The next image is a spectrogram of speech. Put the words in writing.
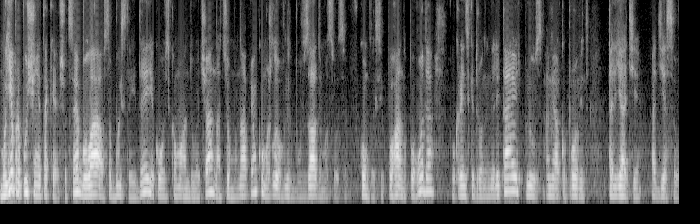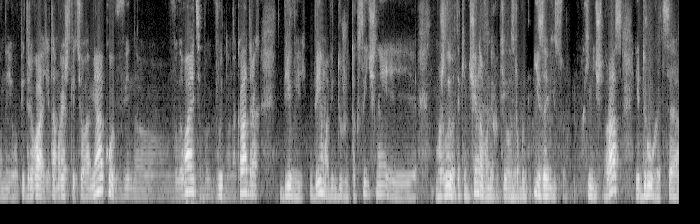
Моє припущення таке, що це була особиста ідея якогось командувача на цьому напрямку. Можливо, в них був задум оце в комплексі погана погода, українські дрони не літають, плюс аміакопровід Тольятті, Одеса, вони його підривають, і там рештки цього аміаку він е, виливається, бо видно на кадрах білий дим, а він дуже токсичний. І, можливо, таким чином вони хотіли зробити і завісу хімічну раз, і друге, це е,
